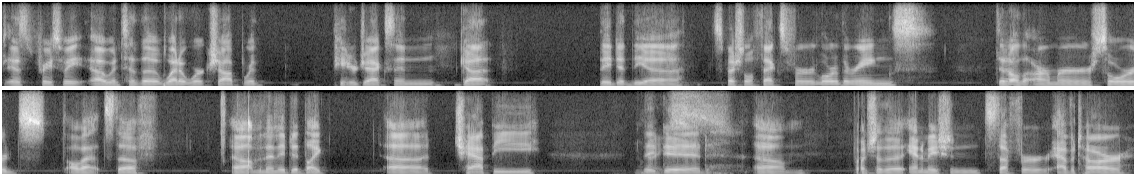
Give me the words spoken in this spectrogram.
is pretty sweet. I went to the Weta workshop where Peter Jackson got. They did the uh, special effects for Lord of the Rings. did all the armor, swords, all that stuff. Um, and then they did like uh, Chappie. They Nice. did um, a bunch of the animation stuff for Avatar,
